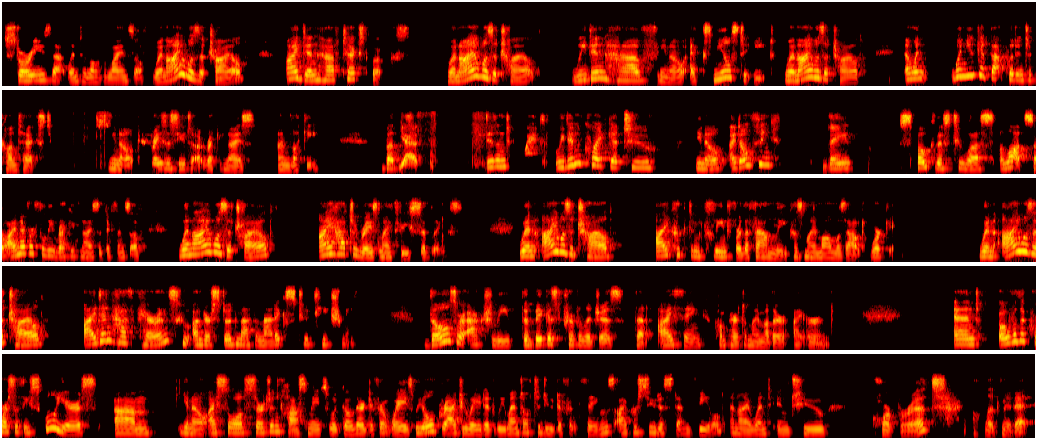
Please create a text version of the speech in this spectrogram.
Stories that went along the lines of when I was a child, I didn't have textbooks. When I was a child, we didn't have, you know, X meals to eat. When I was a child, and when when you get that put into context, you know, it raises you to recognize I'm lucky. But yes, didn't quite we didn't quite get to, you know, I don't think they spoke this to us a lot. So I never fully recognized the difference of when I was a child, I had to raise my three siblings. When I was a child, I cooked and cleaned for the family because my mom was out working. When I was a child, I didn't have parents who understood mathematics to teach me those were actually the biggest privileges that I think, compared to my mother, I earned. And over the course of these school years, um, you know, I saw certain classmates would go their different ways. We all graduated, we went off to do different things. I pursued a STEM field and I went into corporate, I'll admit it.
